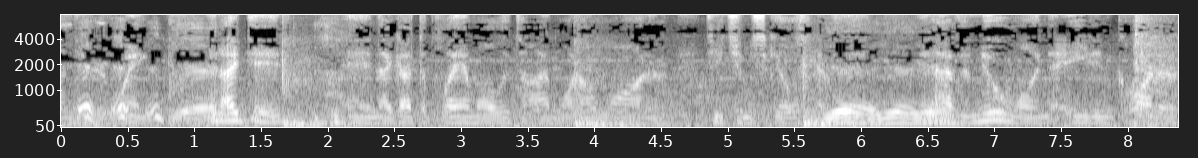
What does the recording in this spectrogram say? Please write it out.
under your wing? Yeah. And I did. And I got to play him all the time, one-on-one, or teach him skills and everything. Yeah, yeah, And yeah. I have a new one, Aiden Carter,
